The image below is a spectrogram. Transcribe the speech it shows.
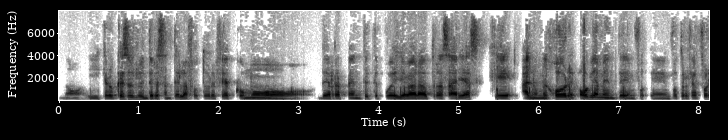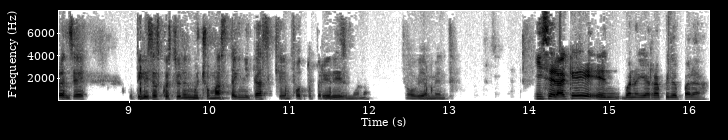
¿no? Y creo que eso es lo interesante de la fotografía, cómo de repente te puede llevar a otras áreas que a lo mejor, obviamente, en, fotografía forense utilizas cuestiones mucho más técnicas que en fotoperiodismo, ¿no? Obviamente. ¿Y será que, en, bueno, ya rápido para,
